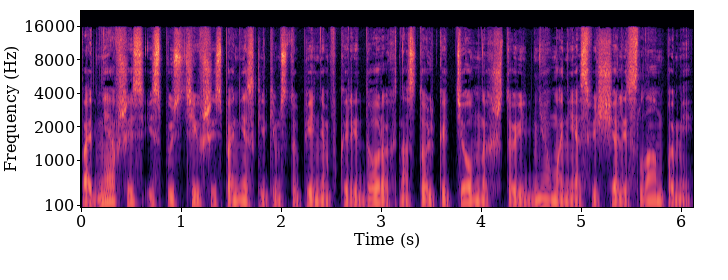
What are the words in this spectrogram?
Поднявшись и спустившись по нескольким ступеням в коридорах, настолько темных, что и днем они освещались лампами,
